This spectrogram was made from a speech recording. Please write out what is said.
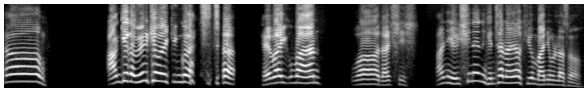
형 안개가 왜 이렇게 많이 낀 거야 진짜 대박이구만. 와 날씨 아니 여기 시내는 괜찮아요. 기온 많이 올라서.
